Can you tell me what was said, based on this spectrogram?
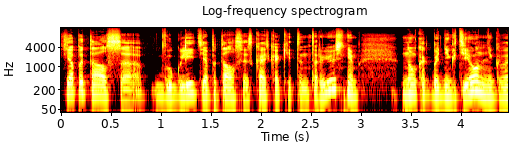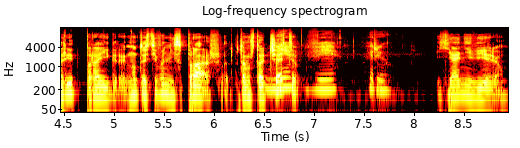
я пытался гуглить, я пытался искать какие-то интервью с ним, но как бы нигде он не говорит про игры. Ну, то есть его не спрашивают, потому что отчасти... Не верю. Я не верю.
